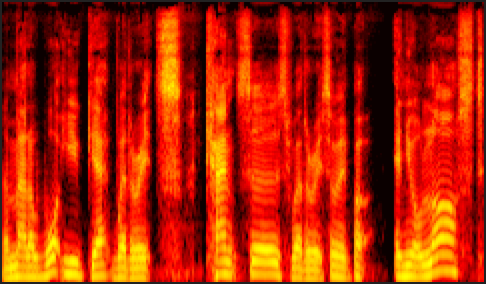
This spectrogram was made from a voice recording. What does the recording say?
No matter what you get, whether it's cancers, whether it's something, but in your last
